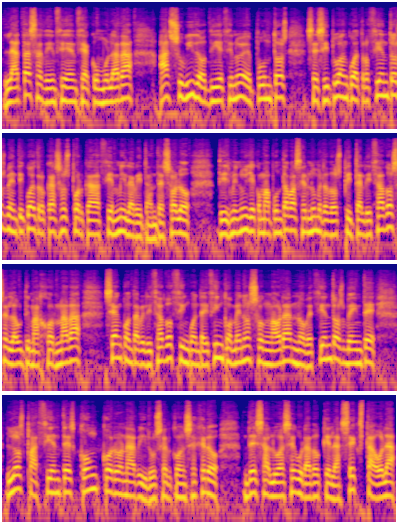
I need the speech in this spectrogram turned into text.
La tasa de incidencia acumulada ha subido 19 puntos, se sitúan 424 casos por cada 100.000 habitantes. Solo disminuye, como apuntabas, el número de hospitalizados. En la última jornada se han contabilizado 55 menos, son ahora 920 los pacientes con coronavirus. El consejero de Salud ha asegurado que la sexta ola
